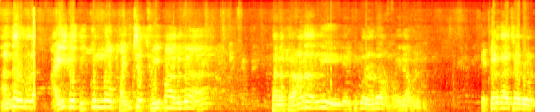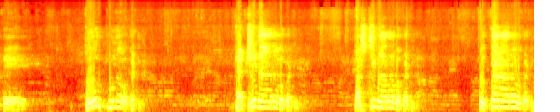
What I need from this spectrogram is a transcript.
అందరూ కూడా ఐదు దిక్కుల్లో పంచ ద్వీపాలుగా తన ప్రాణాన్ని నిలుపుకున్నాడు ఆ మైరావణుడు. ఎక్కడ దాచాడు అంటే తూర్పున ఒకటి దక్షిణాన ఒకటి పశ్చిమాన ఒకటి ఉత్తరాన ఒకటి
